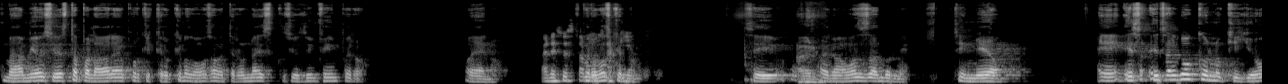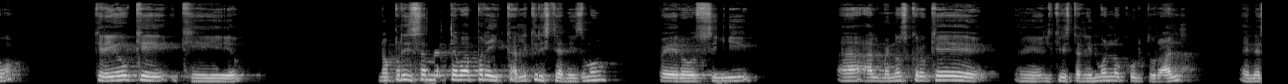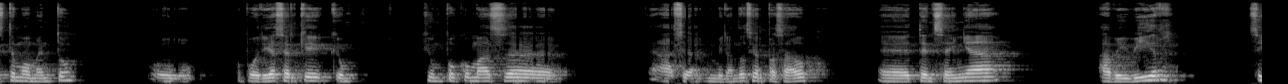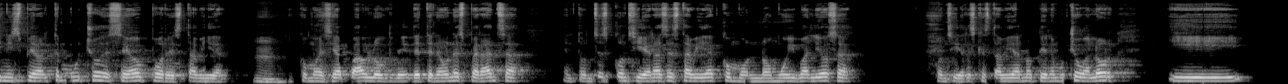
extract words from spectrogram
Me da miedo decir esta palabra porque creo que nos vamos a meter en una discusión sin fin, pero bueno. Para eso estamos aquí. Que no. Sí, bueno, vamos dándole, sin miedo. Eh, es, es, algo con lo que yo creo que, que no precisamente va a predicar el cristianismo, pero sí, al menos creo que eh, el cristianismo en lo cultural, en este momento, o, podría ser que, que, un, que, un, poco más eh, hacia, mirando hacia el pasado, eh, te enseña a vivir sin inspirarte mucho deseo por esta vida. Mm. Como decía Pablo, de, de, tener una esperanza, entonces consideras esta vida como no muy valiosa consideras que esta vida no tiene mucho valor y,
